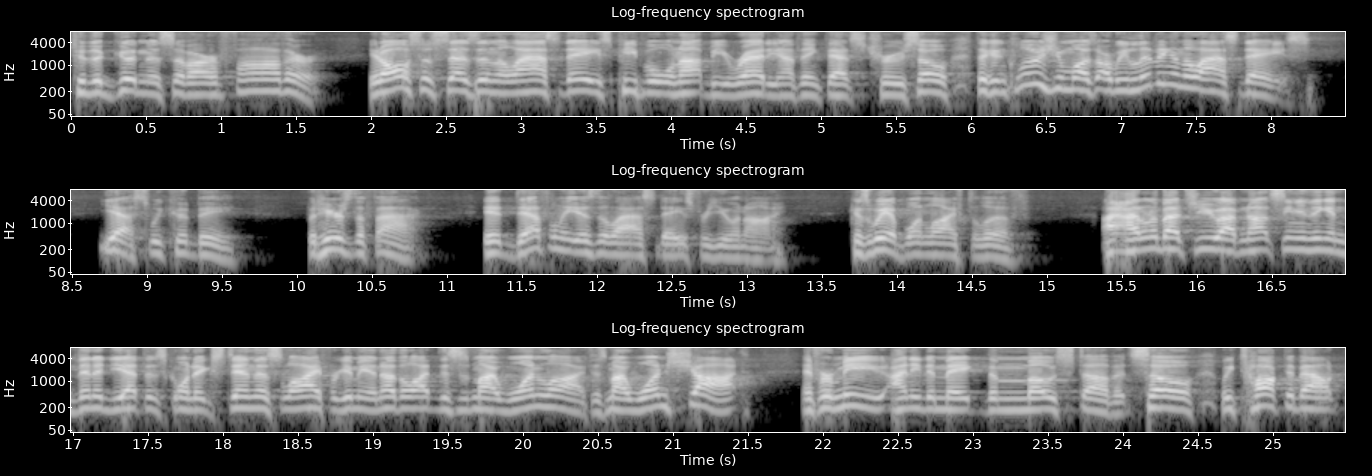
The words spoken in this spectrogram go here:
to the goodness of our Father. It also says in the last days, people will not be ready, and I think that's true. So the conclusion was are we living in the last days? Yes, we could be. But here's the fact it definitely is the last days for you and I, because we have one life to live. I, don't know about you, I've not seen anything invented yet that's going to extend this life or give me another life. This is my one life, this is my one shot. And for me, I need to make the most of it. So we talked about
